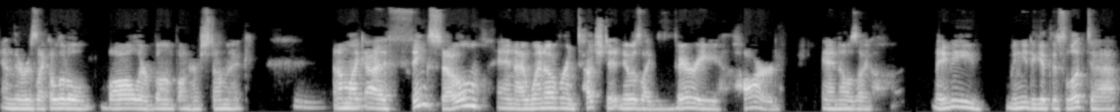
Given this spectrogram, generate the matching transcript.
and there was like a little ball or bump on her stomach. Mm-hmm. And I'm like, "I think so." And I went over and touched it and it was like very hard. And I was like, "Maybe we need to get this looked at."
